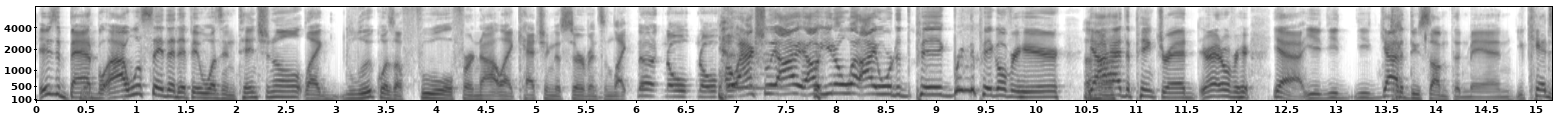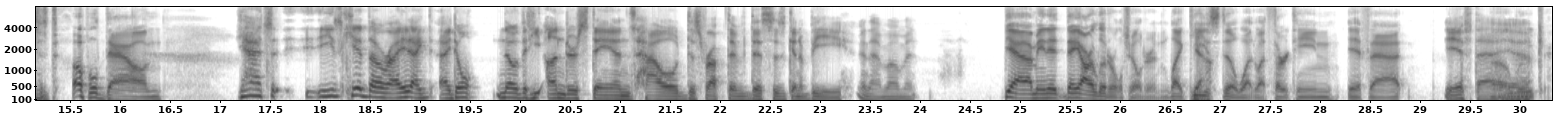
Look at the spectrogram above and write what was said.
It was a bad. bo- I will say that if it was intentional, like Luke was a fool for not like catching the servants and like, no, no, no. Oh, actually, I, oh, you know what? I ordered the pig. Bring the pig over here. Yeah, I Uh-huh. had the pink dread right over here. Yeah, you, you, you got to do something, man. You can't just double down. Yeah, it's he's a kid though, right? I I don't know that he understands how disruptive this is going to be in that moment. Yeah, I mean, it, they are literal children. Like he's Yeah. still what, what, thirteen, if that. If that, uh, yeah. Luke.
